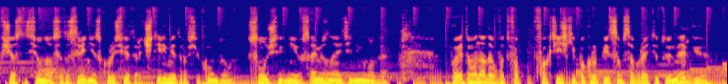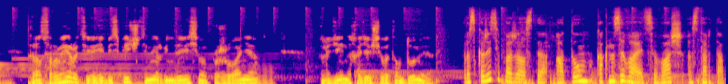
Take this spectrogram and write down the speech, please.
в частности, у нас это средняя скорость ветра 4 метра в секунду, солнечных дней, вы сами знаете, немного. Поэтому надо вот фактически по крупицам собрать эту энергию, трансформировать ее и обеспечить энергонезависимое проживание людей, находящихся в этом доме, Расскажите, пожалуйста, о том, как называется ваш стартап.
